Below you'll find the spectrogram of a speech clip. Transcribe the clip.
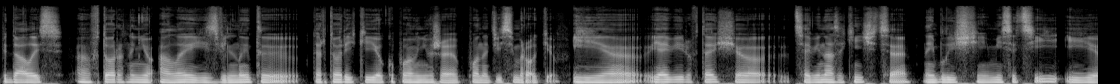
піддались вторгненню, але й звільнити території, які є окуповані вже понад 8 років. І е, я вірю в те, що ця війна закінчиться найближчі місяці і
